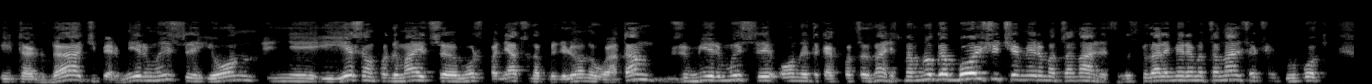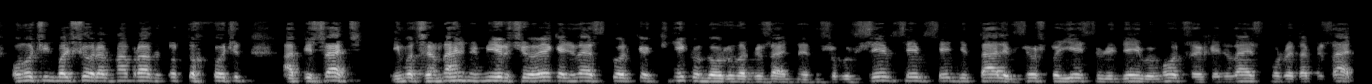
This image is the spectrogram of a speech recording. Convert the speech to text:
И тогда теперь мир мысли, и он, не, и если он поднимается, может подняться на определенный уровень. А там же мир мысли, он это как подсознание, это намного больше, чем мир эмоциональности. Вы сказали, мир эмоциональности очень глубокий, он очень большой, разнообразный. Тот, кто хочет описать эмоциональный мир человека, я не знаю, сколько книг он должен написать на это, чтобы все, все, все детали, все, что есть у людей в эмоциях, я не знаю, это описать,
